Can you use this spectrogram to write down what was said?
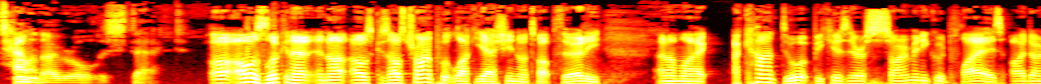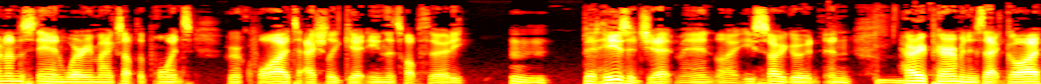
talent overall is stacked. I, I was looking at it, and I, I was because I was trying to put Lucky Ash in my top thirty, and I'm like, I can't do it because there are so many good players. I don't understand where he makes up the points required to actually get in the top thirty. Hmm. But he's a jet, man. Like he's so good, and Harry Perryman is that guy.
